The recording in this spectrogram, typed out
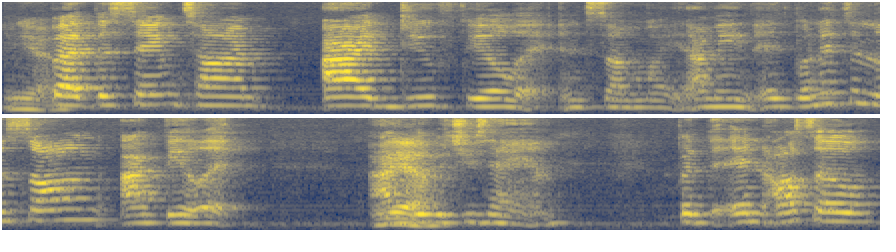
Yeah. But at the same time, I do feel it in some way. I mean, it, when it's in the song, I feel it. I Yeah. get what you're saying. But and also,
